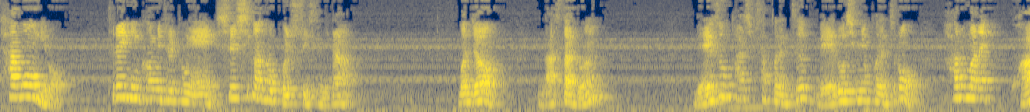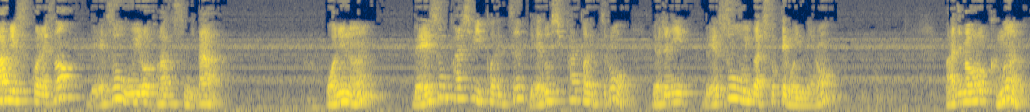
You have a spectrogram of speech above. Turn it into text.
4015 trading community를 통해 실시간으로 보실 수 있습니다. 먼저 나스닥은 매수 84%, 매도 16%로 하루 만에 과매수권에서 매수 우위로 돌아섰습니다. 원유는 매수 82%, 매도 18%로 여전히 매수 우위가 지속되고 있네요. 마지막으로 금은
